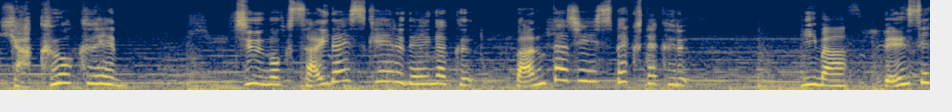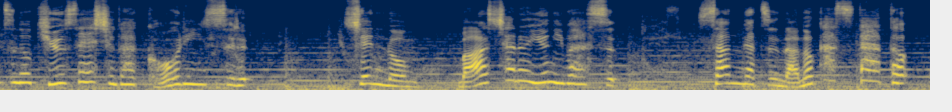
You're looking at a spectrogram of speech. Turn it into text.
100億円。中国最大スケールで描くファンタジースペクタクル。今伝説の救世主が降臨する。シェンロンマーシャルユニバース。3月7日スタート。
